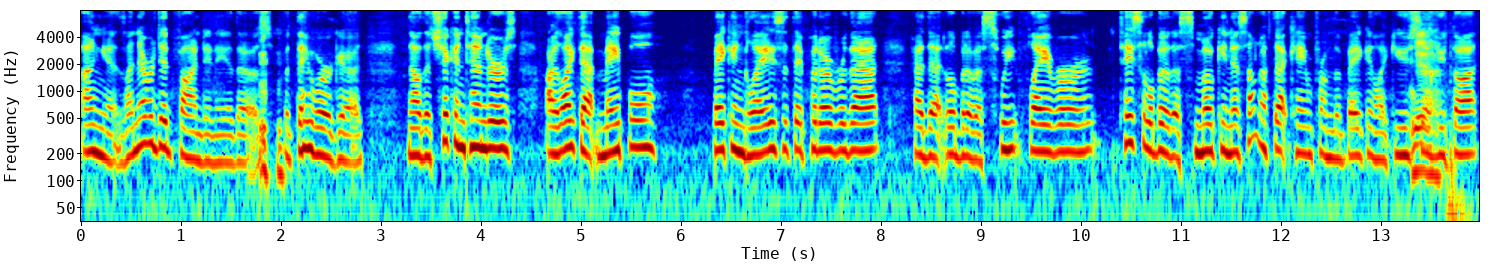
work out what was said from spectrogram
onions. I never did find any of those, but they were good. Now the chicken tenders, I like that maple bacon glaze that they put over that. Had that little bit of a sweet flavor. Tastes a little bit of the smokiness. I don't know if that came from the bacon, like you said Yeah. you thought,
